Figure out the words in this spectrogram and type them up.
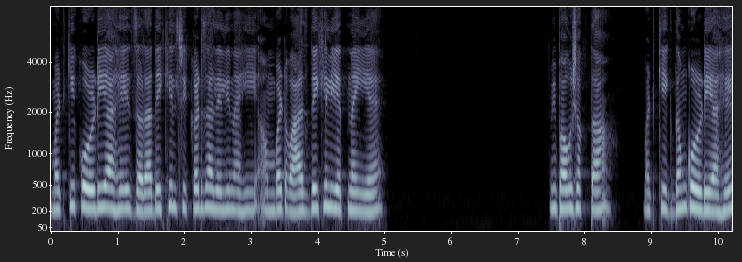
मटकी कोरडी आहे जरा देखील चिकट झालेली नाही आंबट वास देखील येत नाही आहे तुम्ही पाहू शकता मटकी एकदम कोरडी आहे.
